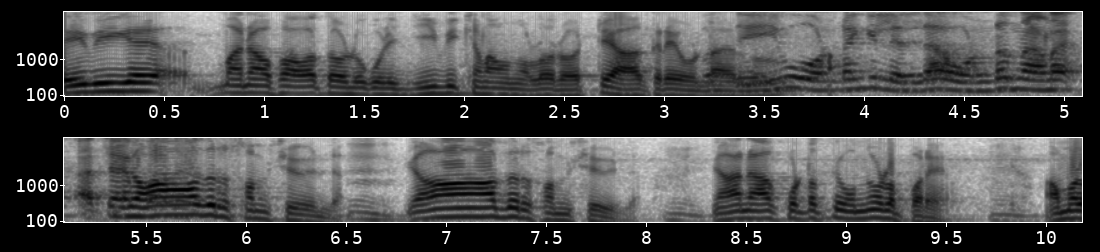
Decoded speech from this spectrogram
ദൈവിക മനോഭാവത്തോടു കൂടി ജീവിക്കണമെന്നുള്ള ഒരു ഒറ്റ ആഗ്രഹം ഉണ്ടായിരുന്നു. യാതൊരു സംശയമില്ല യാതൊരു സംശയമില്ല ഞാൻ ആ കൂട്ടത്തിൽ ഒന്നുകൂടെ പറയാം. നമ്മൾ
